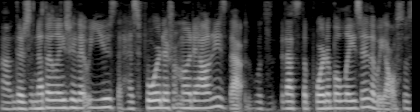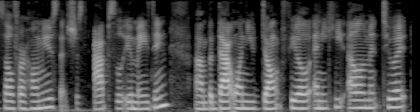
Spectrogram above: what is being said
Um, there's another laser that we use that has four different modalities. That was that's the portable laser that we also sell for home use. That's just absolutely amazing. Um, but that one you don't feel any heat element to it.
